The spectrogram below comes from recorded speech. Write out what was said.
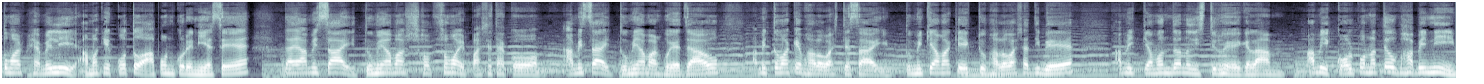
তোমার ফ্যামিলি আমাকে কত আপন করে নিয়েছে। তাই আমি চাই তুমি আমার সব সময় পাশে থাকো। আমি চাই তুমি আমার হয়ে যাও। আমি তোমাকে ভালোবাসতে চাই। তুমি কি আমাকে একটু ভালোবাসা দিবে? আমি কেমন যেন স্থির হয়ে গেলাম। আমি কল্পনাতেও ভাবিনি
